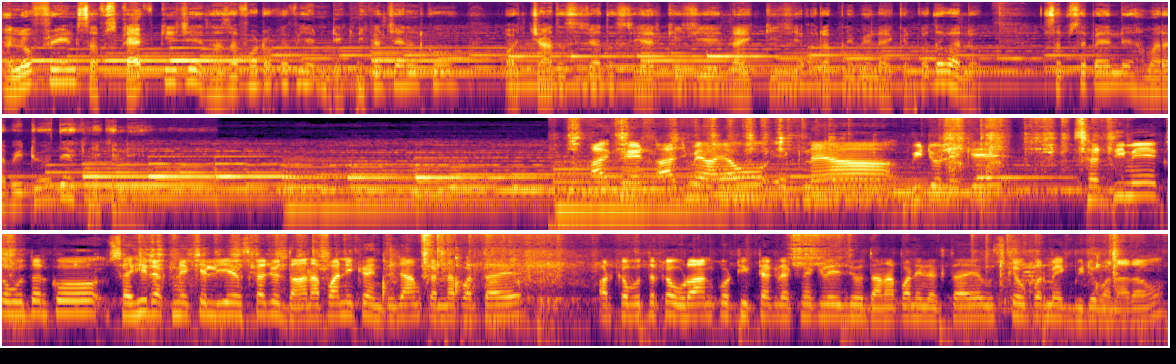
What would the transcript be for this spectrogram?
हेलो फ्रेंड्स सब्सक्राइब कीजिए Raza photography and technical channel को और ज़्यादा से ज़्यादा शेयर कीजिए लाइक कीजिए और अपने बेल आइकन को दबा लो। सबसे पहले हमारा वीडियो देखने के लिए। हाय फ्रेंड आज मैं आया हूँ एक नया वीडियो लेके। सर्दी में कबूतर को सही रखने के लिए उसका जो दाना पानी का इंतज़ाम करना पड़ता है और कबूतर का उड़ान को ठीक ठाक रखने के लिए जो दाना पानी लगता है, उसके ऊपर मैं एक वीडियो बना रहा हूँ।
